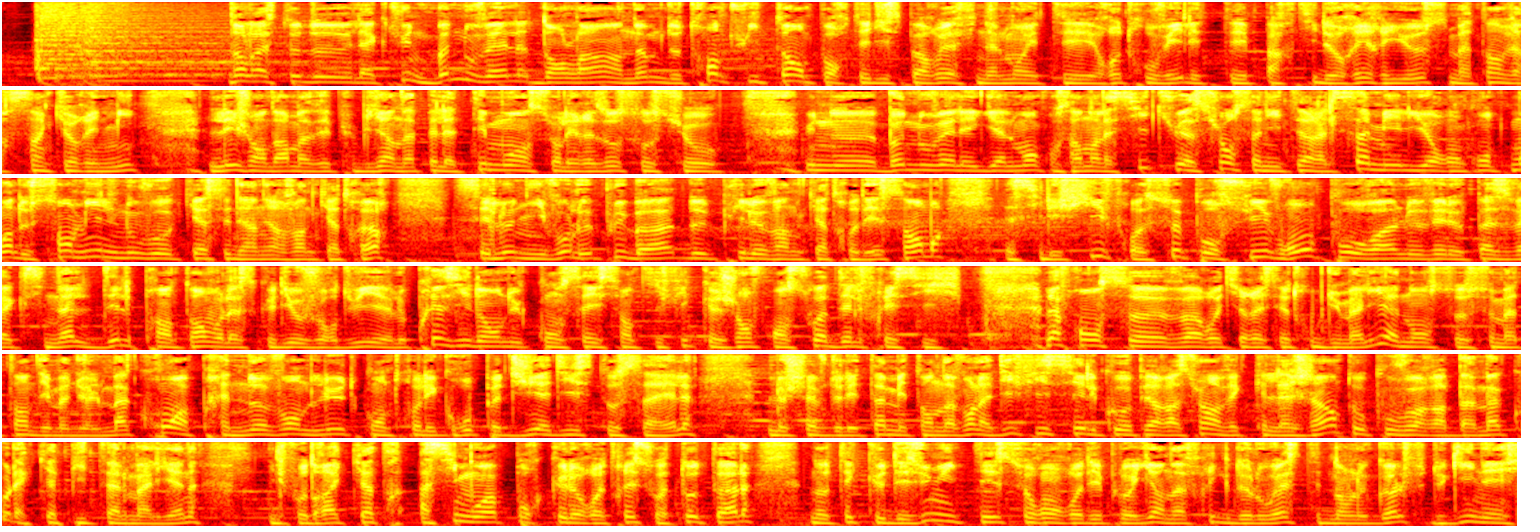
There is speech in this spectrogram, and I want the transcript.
Dans le reste de l'actu, une bonne nouvelle. Dans l'un, un homme de 38 ans porté disparu a finalement été retrouvé. Il était parti de Rérieux ce matin vers 5h30. Les gendarmes avaient publié un appel à témoins sur les réseaux sociaux. Une bonne nouvelle également concernant la situation sanitaire. Elle s'améliore. On compte moins de 100 000 nouveaux cas ces dernières 24 heures. C'est le niveau le plus bas depuis le 24 décembre. Si les chiffres se poursuivent, on pourra lever le passe vaccinal dès le printemps. Voilà ce que dit aujourd'hui le président du conseil scientifique Jean-François Delfrécy. La France va retirer ses troupes du Mali, annonce ce matin d'Emmanuel Macron après neuf ans de lutte contre les groupes djihadistes au Sahel. Le chef de l'État met en avant la difficile coopération avec la junte au pouvoir à Bamako, la capitale malienne. Il faudra 4 à 6 mois pour que le retrait soit total. Notez que des unités seront redéployées en Afrique de l'Ouest et dans le golfe de Guinée.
